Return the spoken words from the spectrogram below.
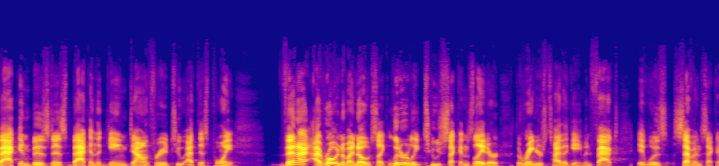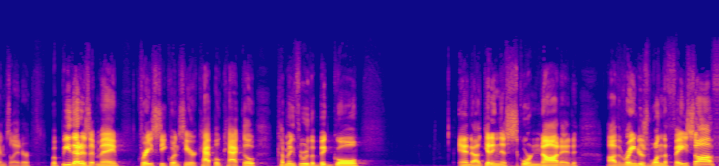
back in business, back in the game, down 3 to 2 at this point. Then I, I, wrote into my notes, like literally two seconds later, the Rangers tie the game. In fact, it was seven seconds later. But be that as it may, great sequence here. Kaapo Kakko coming through the big goal and uh, getting this score knotted. Uh, the Rangers won the faceoff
